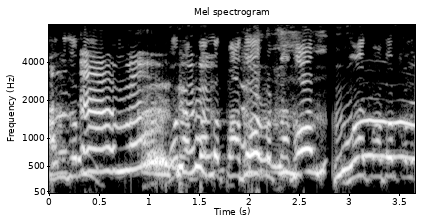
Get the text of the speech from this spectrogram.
চলে যাবি ওরে পাগল পাথর বেটা ধর ওরে পাথর চলে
